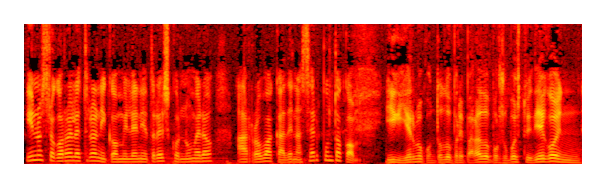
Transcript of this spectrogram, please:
y nuestro correo electrónico milenio3 con número arroba cadenaser.com. Y Guillermo con todo preparado, por supuesto, y Diego en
